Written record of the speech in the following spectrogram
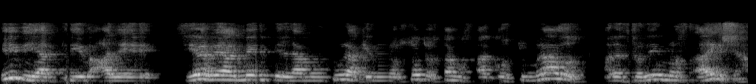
Y Ale, si es realmente la montura que nosotros estamos acostumbrados a referirnos a ella,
